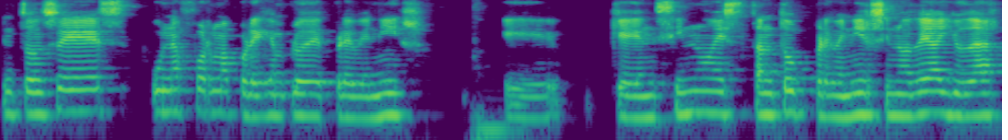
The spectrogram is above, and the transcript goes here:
Entonces, una forma, por ejemplo, de prevenir, eh, que en sí no es tanto prevenir, sino de ayudar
